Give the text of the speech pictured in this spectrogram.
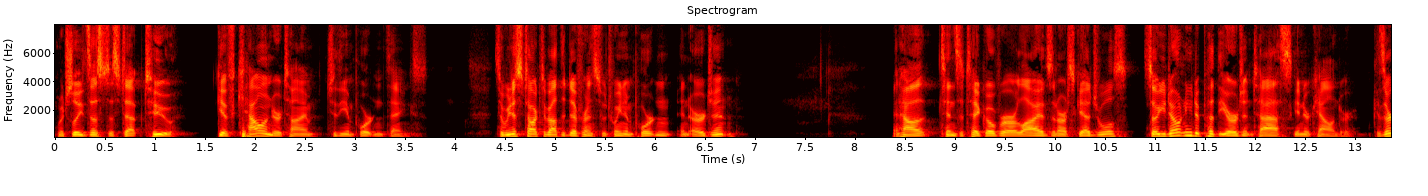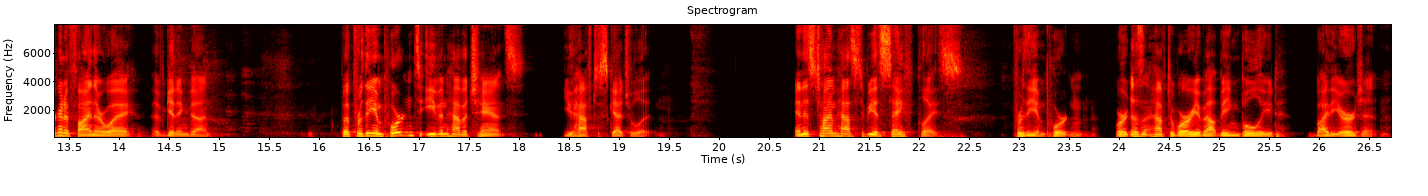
Which leads us to step two give calendar time to the important things. So we just talked about the difference between important and urgent and how it tends to take over our lives and our schedules. So you don't need to put the urgent tasks in your calendar because they're going to find their way of getting done. But for the important to even have a chance, you have to schedule it. And this time has to be a safe place for the important, where it doesn't have to worry about being bullied by the urgent,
